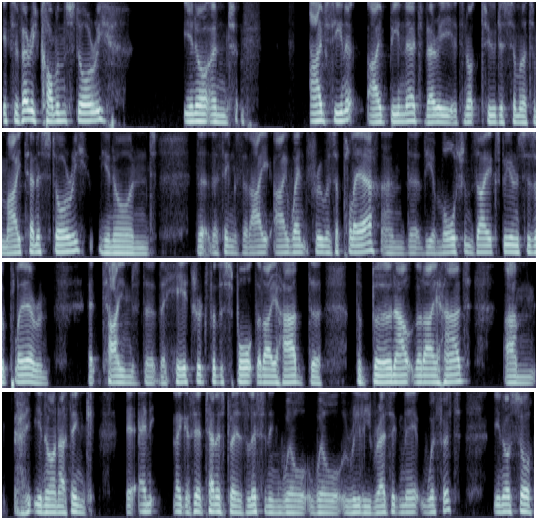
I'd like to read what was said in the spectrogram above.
it's a very common story, you know, and I've seen it. I've been there. It's very. It's not too dissimilar to my tennis story, you know, and the the things that I I went through as a player and the the emotions I experienced as a player and at times the the hatred for the sport that I had, the the burnout that I had. Um, you know, and I think any like I said, tennis players listening will will really resonate with it. You know, so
